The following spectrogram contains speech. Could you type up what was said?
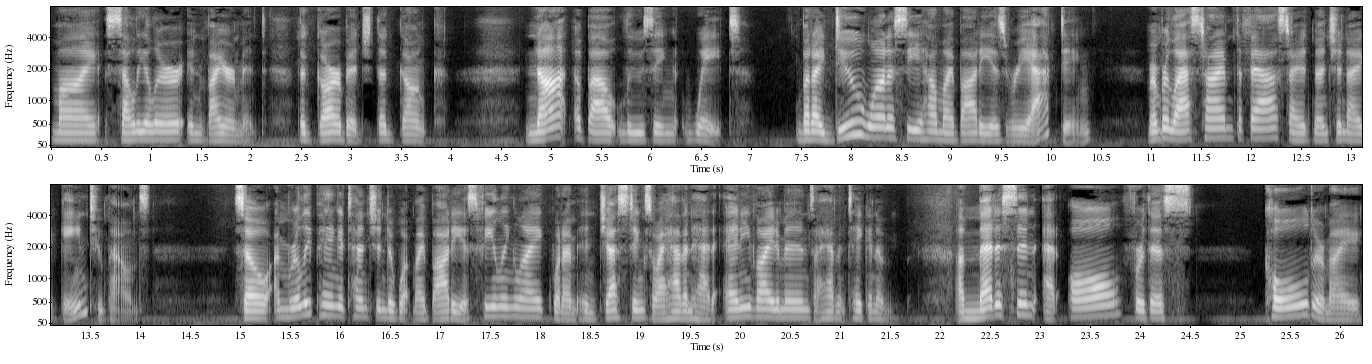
my cellular environment, the garbage, the gunk, not about losing weight. But I do want to see how my body is reacting. Remember last time the fast, I had mentioned I gained two pounds. So I'm really paying attention to what my body is feeling like, what I'm ingesting. So I haven't had any vitamins. I haven't taken a, a medicine at all for this cold or my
